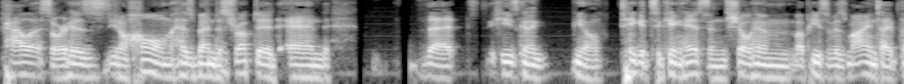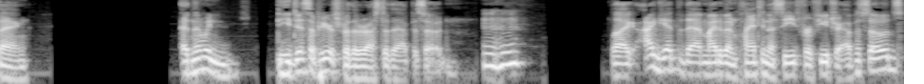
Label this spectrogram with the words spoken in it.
palace or his you know home has been mm-hmm. disrupted and that he's going to you know take it to King Hiss and show him a piece of his mind type thing. And then when he disappears for the rest of the episode. hmm Like I get that that might have been planting a seed for future episodes,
